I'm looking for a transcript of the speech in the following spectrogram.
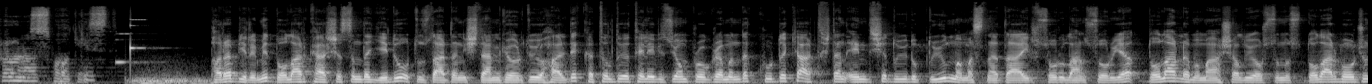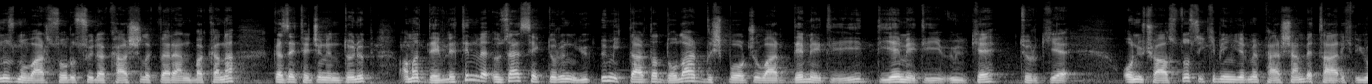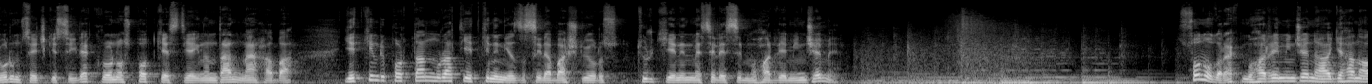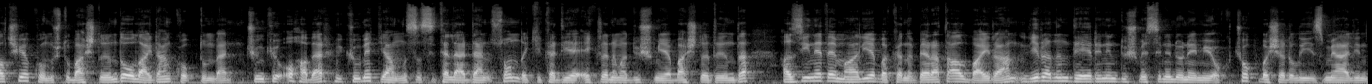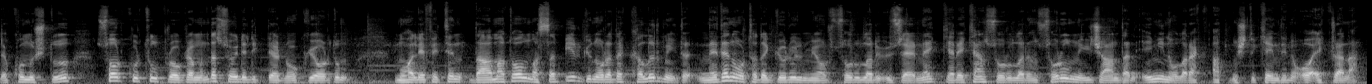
Kronos Podcast. Para birimi dolar karşısında 7.30'lardan işlem gördüğü halde katıldığı televizyon programında kurdaki artıştan endişe duyulup duyulmamasına dair sorulan soruya dolarla mı maaş alıyorsunuz, dolar borcunuz mu var sorusuyla karşılık veren bakana gazetecinin dönüp ama devletin ve özel sektörün yüklü miktarda dolar dış borcu var demediği, diyemediği ülke Türkiye. 13 Ağustos 2020 Perşembe tarihli yorum seçkisiyle Kronos Podcast yayınından merhaba. Yetkin Report'tan Murat Yetkin'in yazısıyla başlıyoruz. Türkiye'nin meselesi Muharrem İnce mi? Son olarak Muharrem İnce Nagihan Alçı'ya konuştu başlığında olaydan koptum ben. Çünkü o haber hükümet yanlısı sitelerden son dakika diye ekranıma düşmeye başladığında Hazine ve Maliye Bakanı Berat Albayrak'ın liranın değerinin düşmesinin önemi yok. Çok başarılıyız mealinde konuştuğu Sor Kurtul programında söylediklerini okuyordum. Muhalefetin damat olmasa bir gün orada kalır mıydı? Neden ortada görülmüyor soruları üzerine gereken soruların sorulmayacağından emin olarak atmıştı kendini o ekrana.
